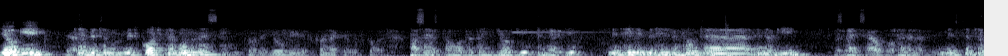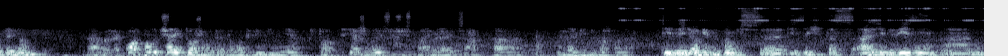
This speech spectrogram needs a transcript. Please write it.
Yogi, Ja. der mit, dem- mit Gott verbunden ist, So the yogi is connected with God. посредством вот этой йоги, энергии, mit, Hil mit Hilfe von der Energie, With Связь. the help of Связь. energy. mit der Verbindung, да, он получает тоже вот это вот видение, что все живые существа являются а, энергиями Господа. Diese Yogi bekommt äh, die Sicht, dass alle Lebewesen ähm,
